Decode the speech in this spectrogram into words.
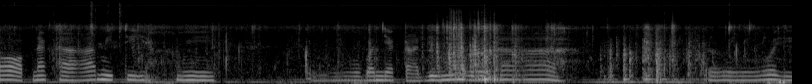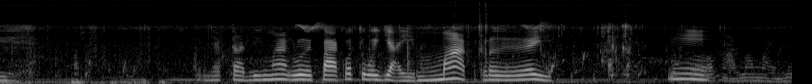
รอบๆนะคะ มีเตียงมีโอ้บรรยากาศดีมากเลยค่ะโอ้ยบรร ยากาศดีมากเลยปลาก็ตัวใหญ่มากเลย นี่เอาอาหารมาใหม่ไม่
